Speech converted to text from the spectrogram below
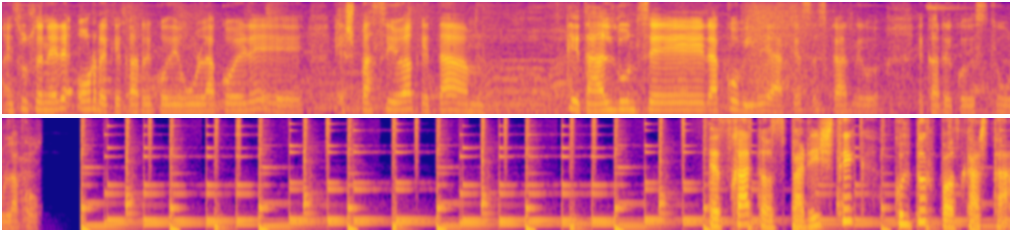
Hain zuzen ere horrek ekarriko digulako ere e, espazioak eta eta alduntzerako bideak, ez, ekarriko, ekarriko dizkigulako. Ez gatoz Paristik Kultur Podcasta.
